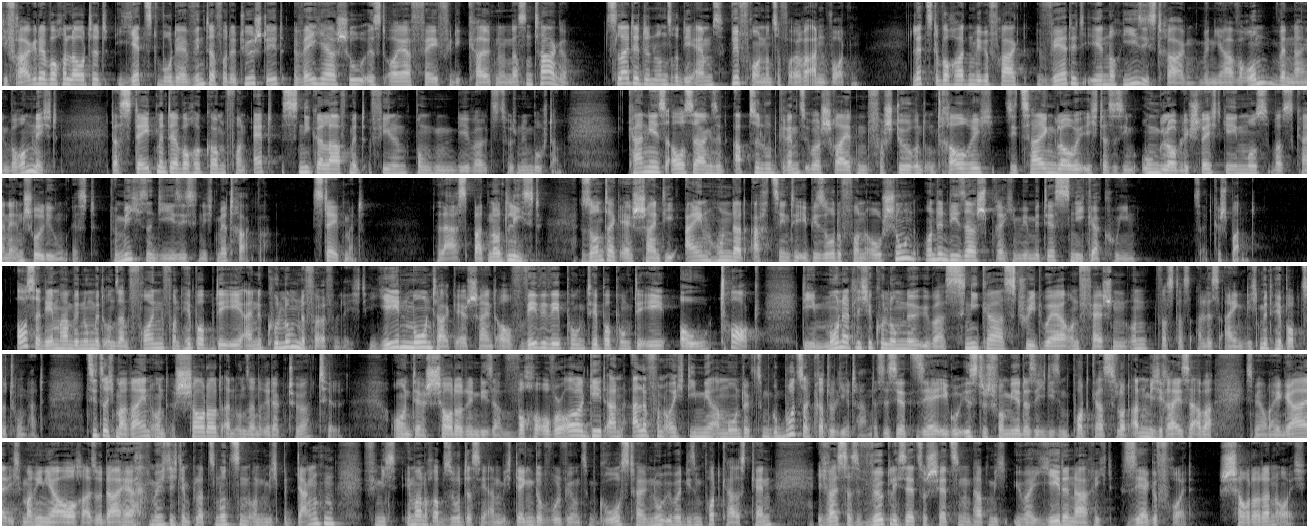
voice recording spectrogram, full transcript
Die Frage der Woche lautet, jetzt wo der Winter vor der Tür steht, welcher Schuh ist euer Fave für die kalten und nassen Tage? Slidet in unsere DMs, wir freuen uns auf eure Antworten. Letzte Woche hatten wir gefragt, werdet ihr noch Yeezys tragen? Wenn ja, warum? Wenn nein, warum nicht? Das Statement der Woche kommt von Ed Sneakerlove mit vielen Punkten jeweils zwischen den Buchstaben. Kanyes Aussagen sind absolut grenzüberschreitend, verstörend und traurig. Sie zeigen, glaube ich, dass es ihm unglaublich schlecht gehen muss, was keine Entschuldigung ist. Für mich sind Yeezys nicht mehr tragbar. Statement. Last but not least. Sonntag erscheint die 118. Episode von Oshun und in dieser sprechen wir mit der Sneaker Queen. Seid gespannt. Außerdem haben wir nun mit unseren Freunden von hiphop.de eine Kolumne veröffentlicht. Jeden Montag erscheint auf www.hiphop.de O-Talk, die monatliche Kolumne über Sneaker, Streetwear und Fashion und was das alles eigentlich mit Hip-Hop zu tun hat. Zieht euch mal rein und Shoutout an unseren Redakteur Till. Und der Shoutout in dieser Woche overall geht an alle von euch, die mir am Montag zum Geburtstag gratuliert haben. Das ist jetzt sehr egoistisch von mir, dass ich diesen Podcast-Slot an mich reiße, aber ist mir auch egal. Ich mache ihn ja auch. Also daher möchte ich den Platz nutzen und mich bedanken. Finde ich es immer noch absurd, dass ihr an mich denkt, obwohl wir uns im Großteil nur über diesen Podcast kennen. Ich weiß das wirklich sehr zu schätzen und habe mich über jede Nachricht sehr gefreut. Shoutout an euch.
